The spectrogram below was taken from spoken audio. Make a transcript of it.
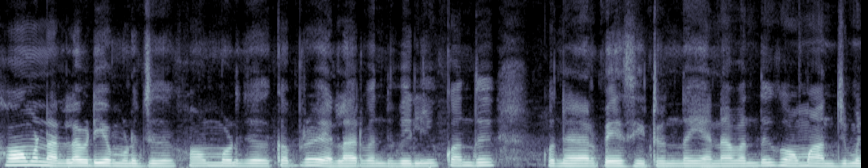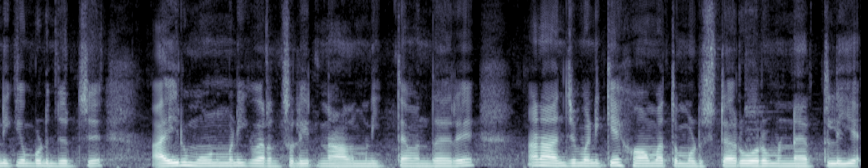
ஹோமம் நல்லபடியாக முடிஞ்சுது. ஹோமம் முடிஞ்சதுக்கப்புறம் எல்லோரும் வந்து வெளியே உட்காந்து கொஞ்ச நேரம் பேசிகிட்டு இருந்தோம். ஏன்னா வந்து ஹோமம் அஞ்சு மணிக்கே முடிஞ்சிருச்சு. ஐயர் மூணு மணிக்கு வரேன்னு சொல்லிட்டு நாலு மணிக்கு தான் வந்தார். ஆனால் அஞ்சு மணிக்கே ஹோமத்தை முடிச்சிட்டார். ஒரு மணி நேரத்துலேயே.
